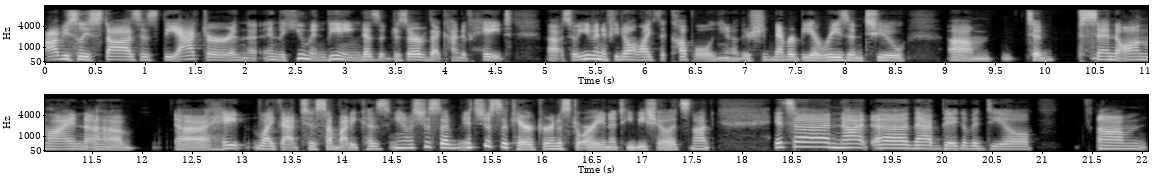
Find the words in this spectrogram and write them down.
obviously Staz is the actor and the and the human being doesn't deserve that kind of hate. Uh, so even if you don't like the couple, you know there should never be a reason to um, to send online. Uh, uh hate like that to somebody because you know it's just a it's just a character in a story in a tv show it's not it's uh not uh that big of a deal um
